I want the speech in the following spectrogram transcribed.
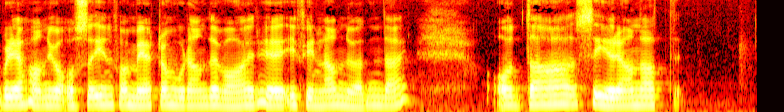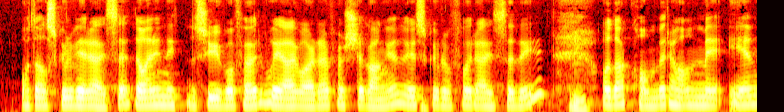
ble han jo også informert om hvordan det var eh, i Finland, nøden der. Og da sier han at Og da skulle vi reise. Det var i 1947 hvor jeg var der første gangen. Vi skulle få reise dit. Mm. Og da kommer han med en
